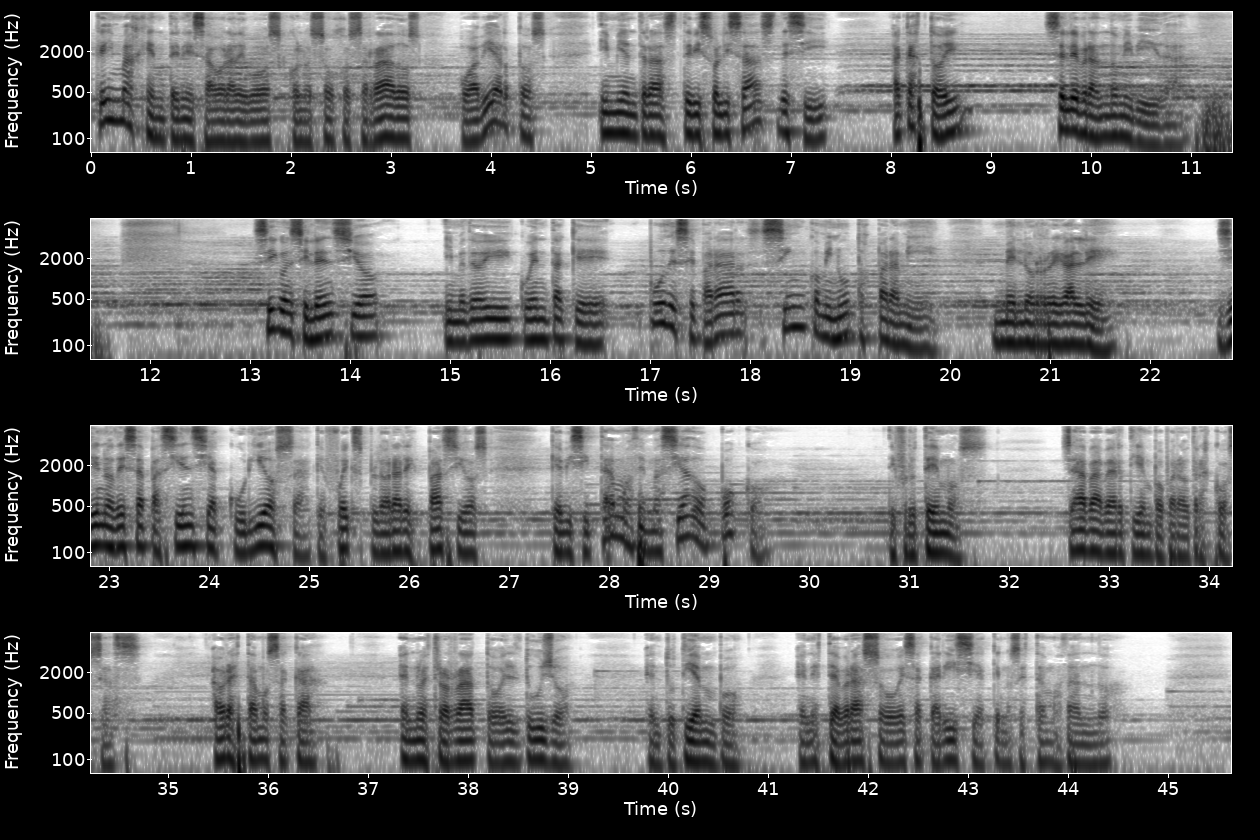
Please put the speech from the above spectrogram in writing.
qué imagen tenés ahora de vos con los ojos cerrados o abiertos y mientras te visualizás decí, acá estoy celebrando mi vida. Sigo en silencio y me doy cuenta que pude separar cinco minutos para mí, me lo regalé, lleno de esa paciencia curiosa que fue explorar espacios que visitamos demasiado poco. Disfrutemos, ya va a haber tiempo para otras cosas. Ahora estamos acá, en nuestro rato, el tuyo, en tu tiempo, en este abrazo o esa caricia que nos estamos dando.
